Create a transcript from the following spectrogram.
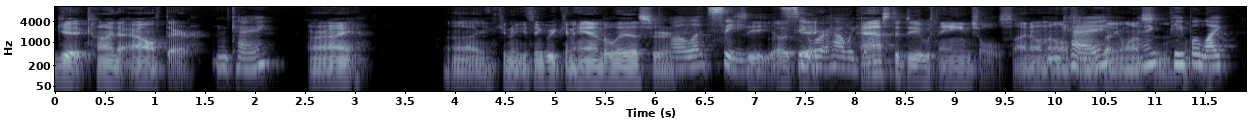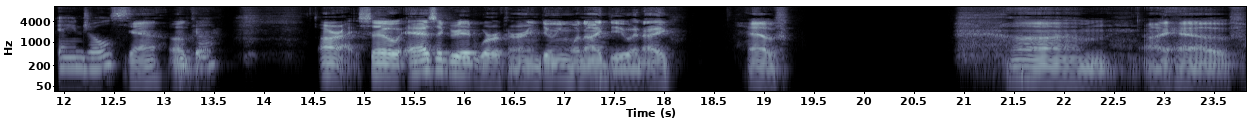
get kind of out there. Okay. All right. Uh, can you think we can handle this or? Well, let's see. See, okay. see where how we go. Has to do with angels. I don't know okay. if anybody wants. I think to, people like angels. Yeah. Okay. Uh-huh. All right. So, as a grid worker and doing what I do, and I have, um, I have,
